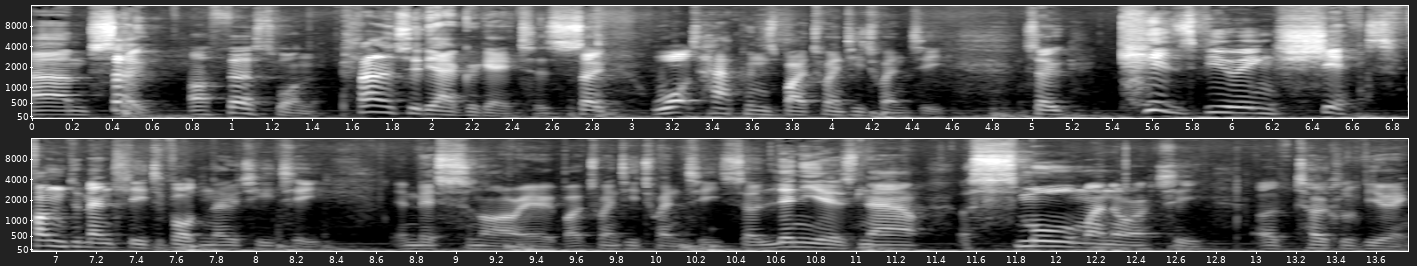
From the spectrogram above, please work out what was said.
Um, so, our first one Planet of the Aggregators. So, what happens by 2020? So, kids viewing shifts fundamentally to VOD and OTT in this scenario by 2020. So, linear is now a small minority of total viewing.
